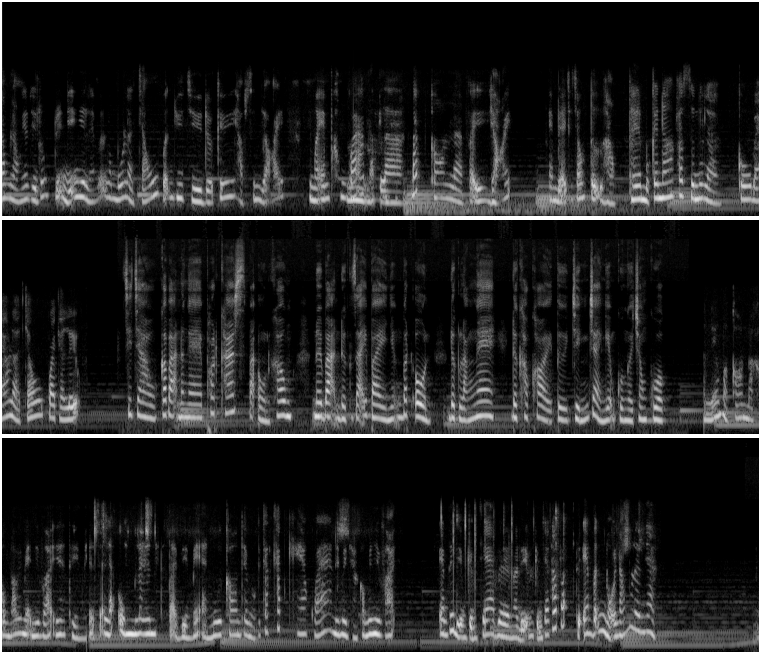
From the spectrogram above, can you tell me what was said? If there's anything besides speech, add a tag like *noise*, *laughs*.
trong lòng em thì lúc dĩ nhiên là em vẫn mong muốn là cháu vẫn duy trì được cái học sinh giỏi. Nhưng mà em không quá áp đặt là bắt con là phải giỏi. Em để cho cháu tự học. Thêm một cái nó phát sinh đó là cô báo là cháu quay tài liệu. Xin chào, các bạn đang nghe podcast Bạn ổn không? Nơi bạn được giải bày những bất ổn, được lắng nghe, được học hỏi từ chính trải nghiệm của người trong cuộc. Nếu mà con mà không nói với mẹ như vậy thì mẹ sẽ là ung lên. Tại vì mẹ nuôi con theo một cái cách khắt khe quá nên bây giờ con mới như vậy Em thấy điểm kiểm tra về mà điểm kiểm tra thấp á, thì em vẫn nổi nóng lên nha.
